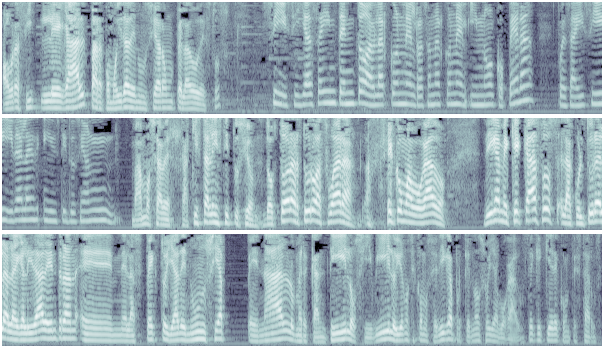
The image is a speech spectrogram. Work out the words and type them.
ahora sí, legal para como ir a denunciar a un pelado de estos? Sí, si ya se intentó hablar con él, razonar con él y no coopera, pues ahí sí ir a la institución. Vamos a ver, aquí está la institución. Doctor Arturo Azuara, usted como abogado, dígame qué casos la cultura de la legalidad entran en el aspecto ya denuncia penal o mercantil o civil o yo no sé cómo se diga porque no soy abogado. ¿Usted qué quiere contestarnos?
